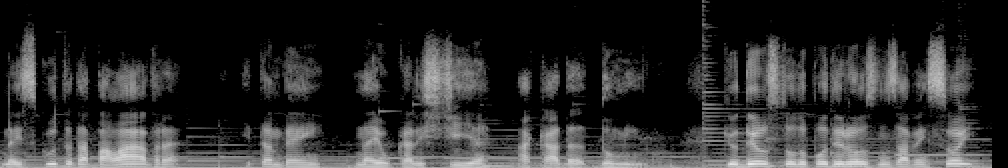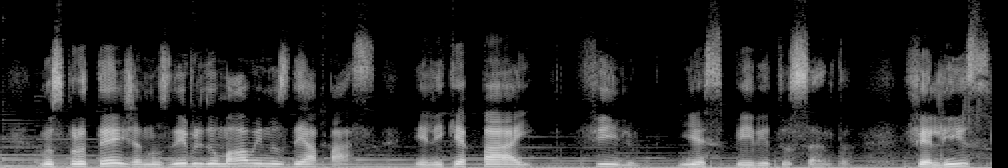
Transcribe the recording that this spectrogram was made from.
na escuta da palavra e também na Eucaristia a cada domingo. Que o Deus Todo-Poderoso nos abençoe, nos proteja, nos livre do mal e nos dê a paz. Ele que é Pai, Filho e Espírito Santo. Feliz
